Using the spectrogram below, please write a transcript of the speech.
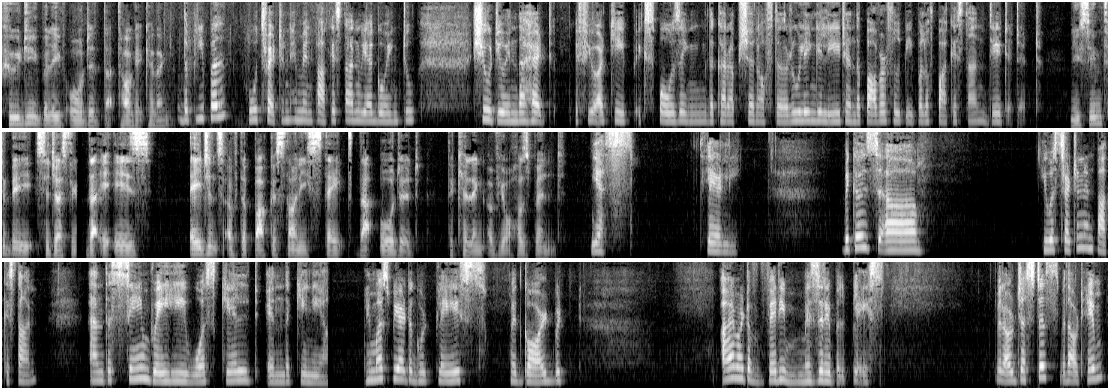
Who do you believe ordered that target killing? The people who threatened him in Pakistan, we are going to shoot you in the head if you are keep exposing the corruption of the ruling elite and the powerful people of Pakistan, they did it. You seem to be suggesting that it is agents of the Pakistani state that ordered the killing of your husband. Yes, clearly. Because uh, he was threatened in Pakistan, and the same way he was killed in the Kenya. He must be at a good place with God, but I'm at a very miserable place. Without justice, without Him,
